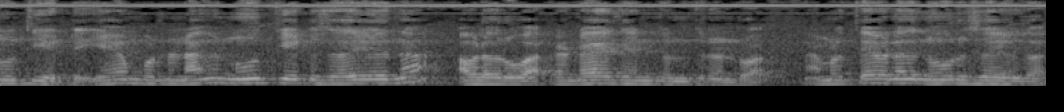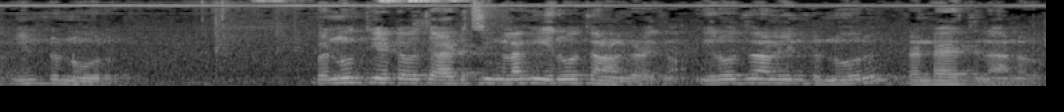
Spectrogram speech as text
நூற்றி எட்டு. ஏன் பண்ணுனாங்க நூற்றி எட்டு சதவீதம் தான் அவ்வளோ ரூபா. ரெண்டாயிரத்தி ஐநூற்றி தொண்ணூற்றி ரெண்டு ரூபா. நம்மளுக்கு தேவையானது நூறு சதவீதம். இன்ட்டு நூறு. இப்போ நூற்றி எட்டை வச்சு அடிச்சிங்களாங்க இருபத்தி நாலு கிடைக்கும். இருபத்தி நாலு இன்ட்டு நூறு ரெண்டாயிரத்தி நானூறு.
